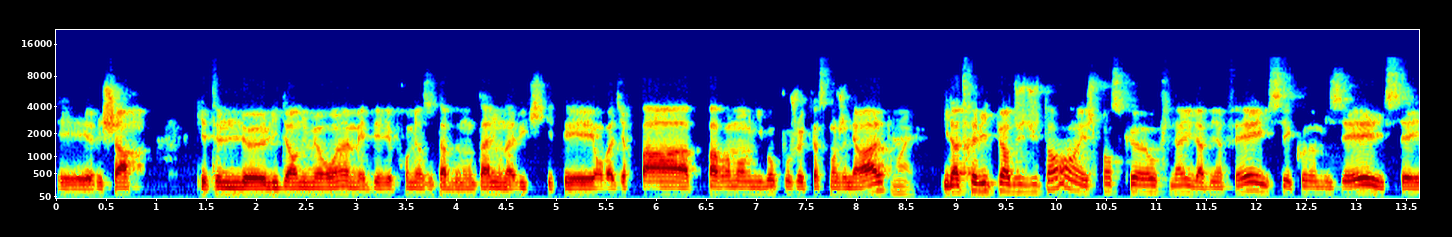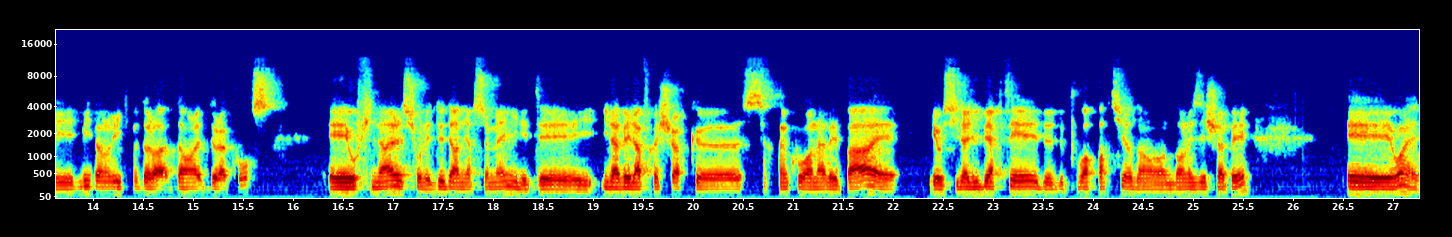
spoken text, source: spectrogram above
et Richard, qui était le leader numéro un. Mais dès les premières étapes de montagne, on a vu qu'il était, on va dire, pas, pas vraiment au niveau pour jouer le classement général. Il a très vite perdu du temps et je pense qu'au final, il a bien fait. Il s'est économisé, il s'est mis dans le rythme de la, dans, de la course. Et au final, sur les deux dernières semaines, il était, il avait la fraîcheur que certains coureurs n'avaient pas et, et, aussi la liberté de, de pouvoir partir dans, dans, les échappées. Et ouais,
